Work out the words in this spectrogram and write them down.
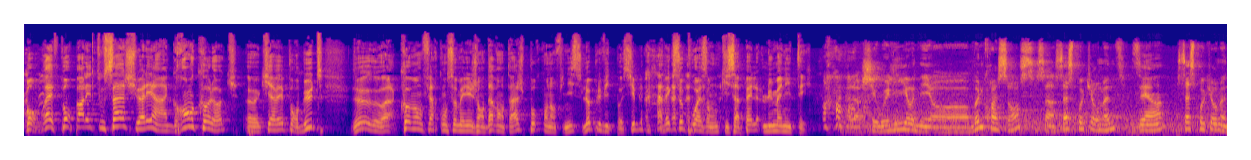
bon, bref, pour parler de tout ça, je suis allé à un grand colloque euh, qui avait pour but de euh, voilà, comment faire consommer les gens davantage pour qu'on en finisse le plus vite possible avec ce poison qui s'appelle l'humanité. Alors chez Welly, on est en bonne croissance. C'est un SaaS procurement. C'est un SaaS procurement.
